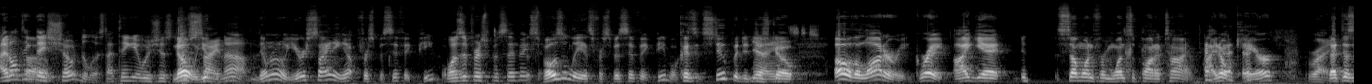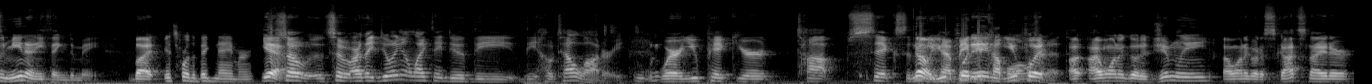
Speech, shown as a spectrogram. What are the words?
I don't think they Um, showed the list. I think it was just No, to you, sign up. No, no, no. You're signing up for specific people. Was it for specific? Supposedly, it's for specific people because it's stupid to Yeah, just go, "Oh, the lottery, great! I get someone from Once Upon a Time." I don't care. Right. That doesn't mean anything to me. But It's for the big namer. yeah, So, so are they doing it like they do the the hotel lottery, where you pick your top six and no, then you, you have put maybe a in, couple you put. alternate? I, I want to go to Jim Lee. I want to go to Scott Snyder.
